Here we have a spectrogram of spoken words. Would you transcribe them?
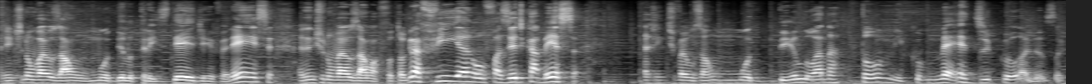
a gente não vai usar um modelo 3D de referência, a gente não vai usar uma fotografia ou fazer de cabeça, a gente vai usar um modelo anatômico médico. Olha só que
